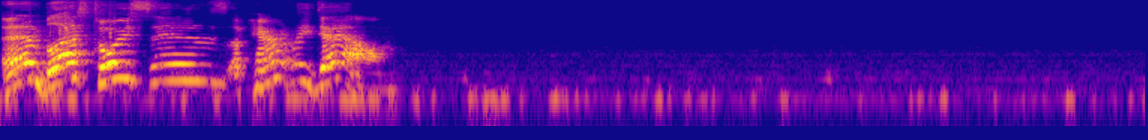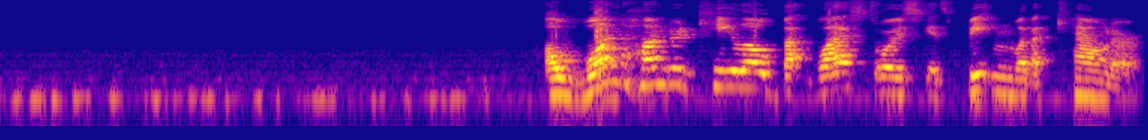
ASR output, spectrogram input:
And Blastoise is apparently down. A 100 kilo Blastoise gets beaten with a counter.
